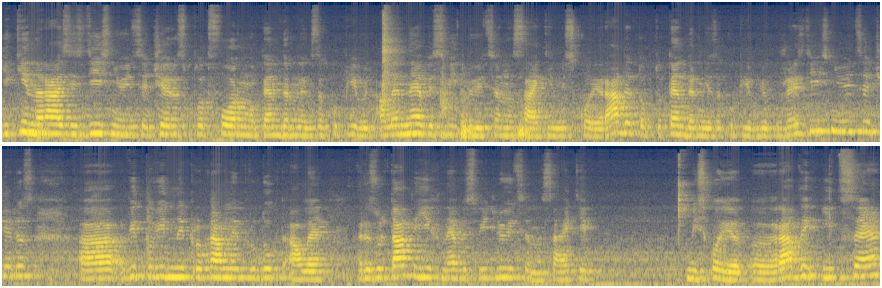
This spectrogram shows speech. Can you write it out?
які наразі здійснюються через платформу тендерних закупівель, але не висвітлюються на сайті міської ради, тобто тендерні закупівлі вже здійснюються через відповідний програмний продукт, але результати їх не висвітлюються на сайті міської е, ради, і це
